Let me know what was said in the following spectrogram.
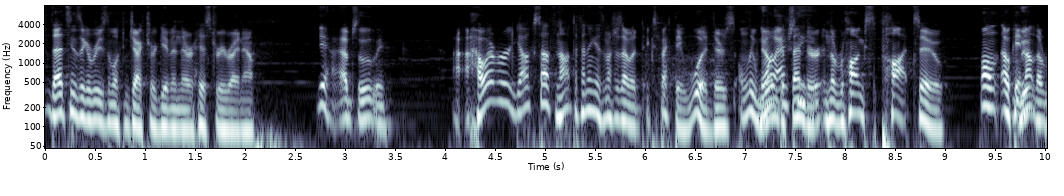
That seems like a reasonable conjecture given their history right now. Yeah, absolutely. Uh, However, Yogzototh's not defending as much as I would expect they would. There's only No, one actually- defender in the wrong spot too. Well, okay, not the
